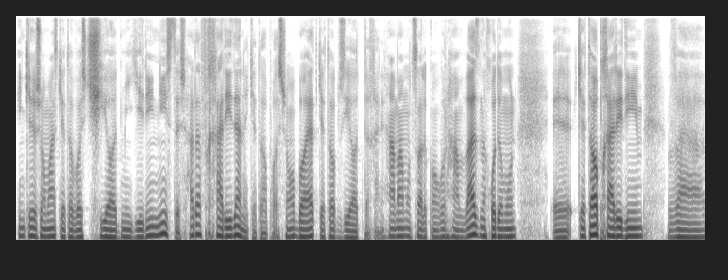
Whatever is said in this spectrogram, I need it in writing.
اینکه شما از کتاباش چی یاد می‌گیری نیستش. هدف خریدن کتاب هاست شما باید کتاب زیاد بخرین. هممون سال کنکور هم وزن خودمون کتاب خریدیم و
